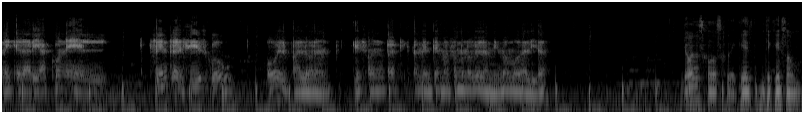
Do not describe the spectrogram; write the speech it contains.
Me quedaría con el del CSGO o el Valorant, que son prácticamente más o menos de la misma modalidad. Yo los conozco. ¿De qué, de qué son?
